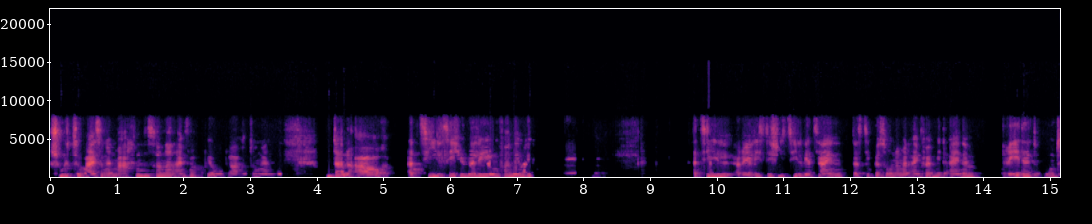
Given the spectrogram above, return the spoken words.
Schuldzuweisungen machen, sondern einfach Beobachtungen. Und dann auch ein Ziel sich überlegen von dem Ziel, realistisches Ziel wird sein, dass die Person einmal einfach mit einem redet und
